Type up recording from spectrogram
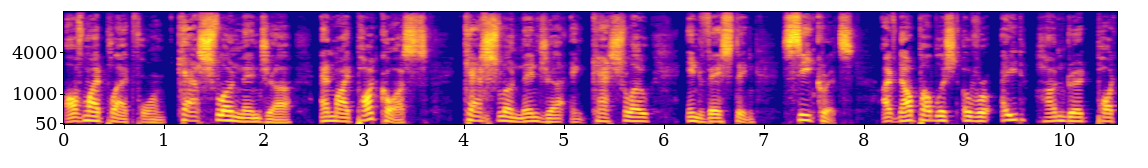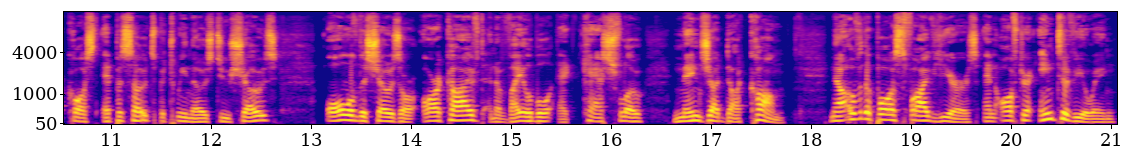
of my platform, Cashflow Ninja, and my podcasts, Cashflow Ninja and Cashflow Investing Secrets. I've now published over 800 podcast episodes between those two shows. All of the shows are archived and available at cashflowninja.com. Now, over the past five years, and after interviewing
